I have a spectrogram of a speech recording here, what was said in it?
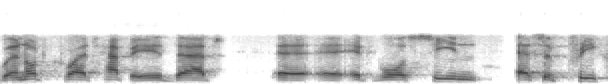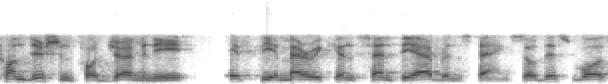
were not quite happy that uh, uh, it was seen as a precondition for Germany if the Americans sent the Abrams tanks. So this was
